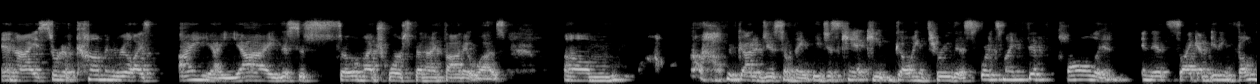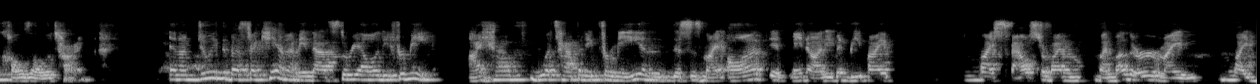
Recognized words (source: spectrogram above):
And I sort of come and realize, ay, ay, ay, this is so much worse than I thought it was. Um, we've got to do something. We just can't keep going through this. Or it's my fifth call in, and it's like I'm getting phone calls all the time. And I'm doing the best I can. I mean, that's the reality for me. I have what's happening for me, and this is my aunt. It may not even be my my spouse or my my mother or my my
